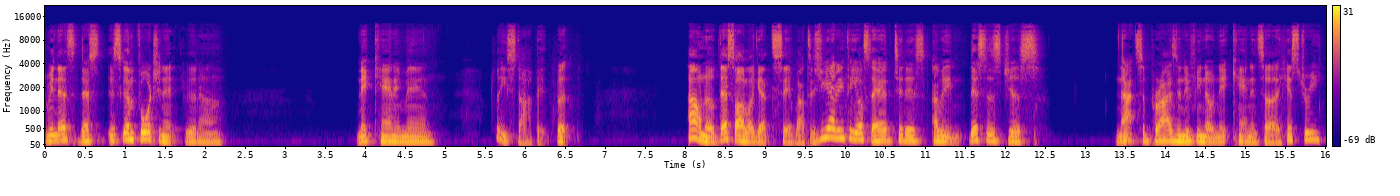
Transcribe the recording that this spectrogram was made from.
I mean, that's that's it's unfortunate, but uh, Nick Cannon, man, please stop it. But I don't know. That's all I got to say about this. You got anything else to add to this? I mean, this is just not surprising if you know Nick Cannon's uh, history.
